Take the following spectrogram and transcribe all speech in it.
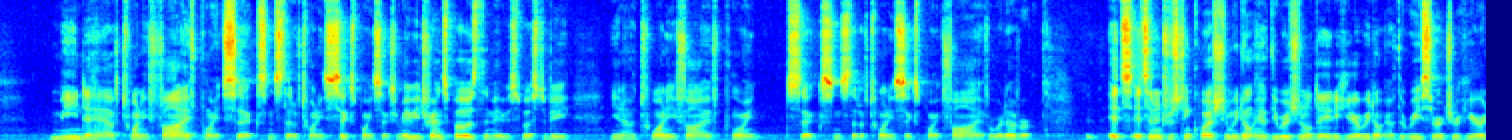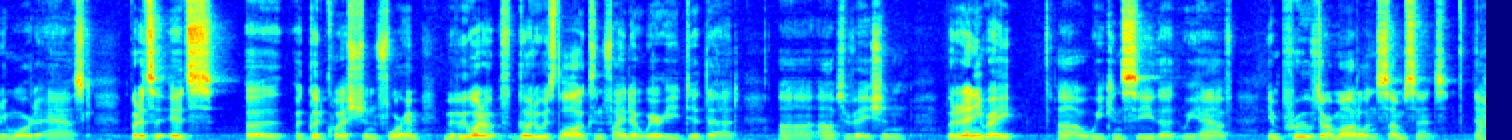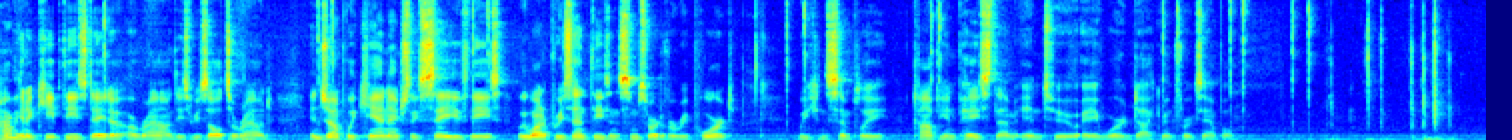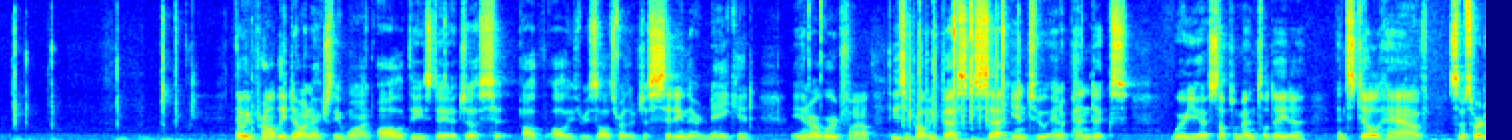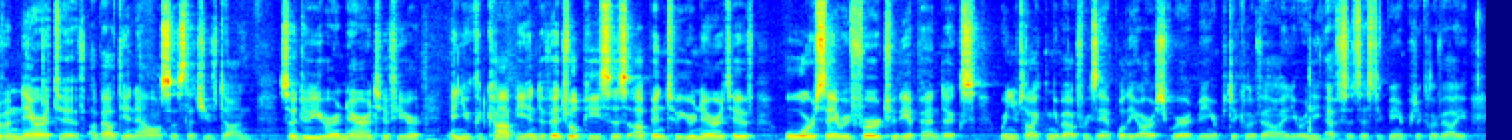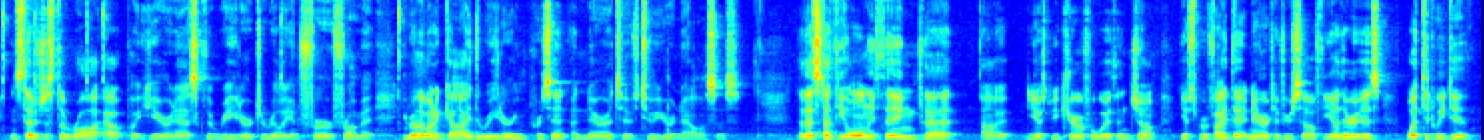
mean to have 25.6 instead of 26.6? Or maybe transposed them. Maybe it's supposed to be, you know, 25.6 instead of 26.5 or whatever. It's, it's an interesting question. We don't have the original data here. We don't have the researcher here anymore to ask. But it's, it's a, a good question for him. Maybe we want to go to his logs and find out where he did that observation. But at any rate, uh, we can see that we have improved our model in some sense. Now, how are we going to keep these data around, these results around? In JMP, we can actually save these. We want to present these in some sort of a report. We can simply copy and paste them into a Word document, for example. Now we probably don't actually want all of these data just all, all these results rather just sitting there naked in our Word file. These are probably best set into an appendix where you have supplemental data and still have some sort of a narrative about the analysis that you've done. So do your narrative here, and you could copy individual pieces up into your narrative, or say refer to the appendix when you're talking about, for example, the r squared being a particular value or the f statistic being a particular value, instead of just the raw output here and ask the reader to really infer from it. You really want to guide the reader and present a narrative to your analysis. Now that's not the only thing that uh, you have to be careful with and JMP. You have to provide that narrative yourself. The other is, what did we do?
